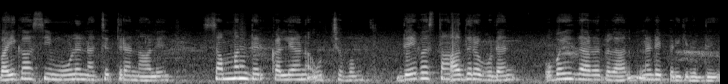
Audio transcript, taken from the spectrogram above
வைகாசி மூல நட்சத்திர நாளில் சம்பந்தர் கல்யாண உற்சவம் தேவஸ்தான ஆதரவுடன் உபயதாரர்களால் நடைபெறுகிறது.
